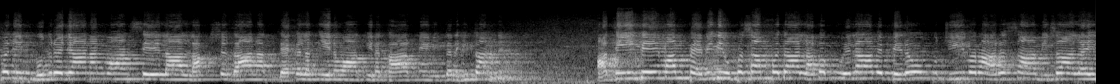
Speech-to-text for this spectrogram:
වලින් බුදුරජාණන් වහන්සේලා ලක්ෂ ගාණක් දැකලා තියෙනවා කියන කාරණේ නිතර හිතන්න. අතීතේ මම පැවිදි උපසම්පදා ලැබපු වෙලාවේ පෙරෝපු චීවර අරසා විශාලයි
